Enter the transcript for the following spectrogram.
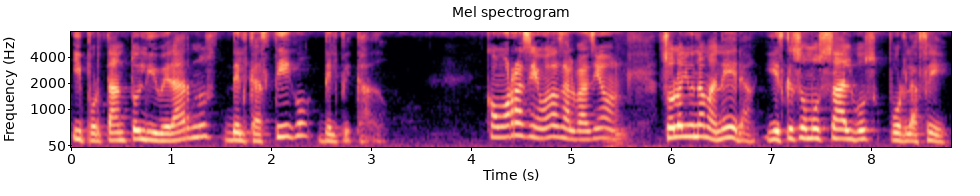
y por tanto liberarnos del castigo del pecado. ¿Cómo recibimos la salvación? Solo hay una manera, y es que somos salvos por la fe.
